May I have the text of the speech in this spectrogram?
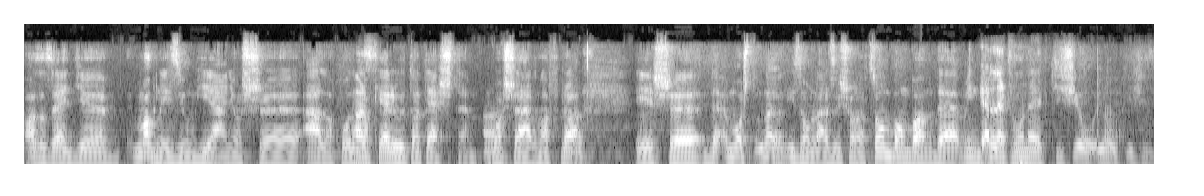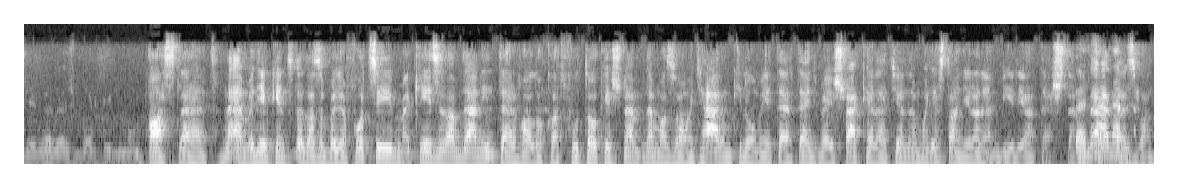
Az az egy magnézium hiányos állapotba Az- került a testem Az- vasárnapra. az. És, de most nagyon izomláz is van a combomban, de minden. Kellett volna egy kis jó, jó kis izé, vörösbort innom. Azt lehet. Nem, egyébként tudod, az a baj, hogy a foci, meg kézilabdán intervallokat futok, és nem, nem az van, hogy három kilométert egybe, és rá kellett jönnöm, hogy ezt annyira nem bírja a testem. De Persze, hát nem, ez van.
